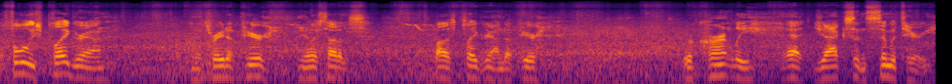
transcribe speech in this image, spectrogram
the Foolish Playground. And it's right up here, on the other side of this, by this playground up here. We're currently at Jackson Cemetery.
